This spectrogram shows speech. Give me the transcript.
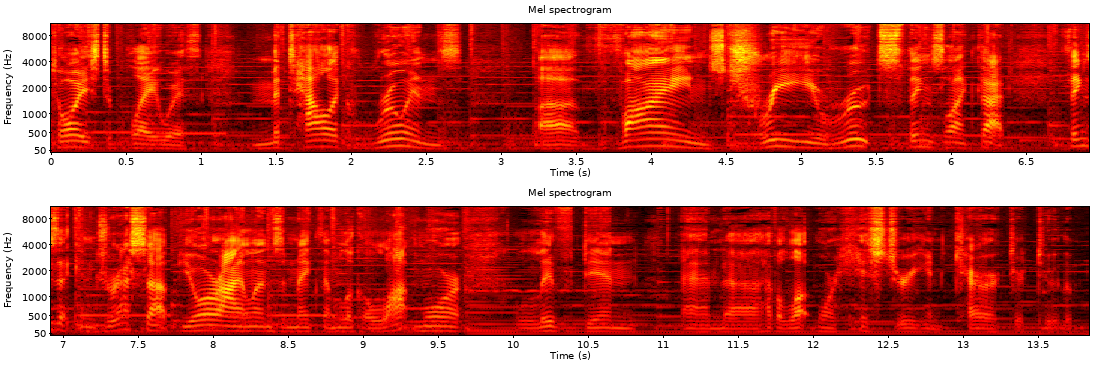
toys to play with, metallic ruins, uh, vines, tree roots, things like that things that can dress up your islands and make them look a lot more lived in and uh, have a lot more history and character to them.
